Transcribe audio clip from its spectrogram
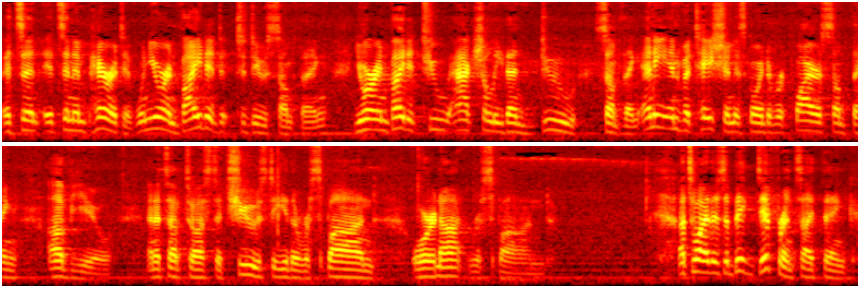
It's an, it's an imperative. When you are invited to do something, you are invited to actually then do something. Any invitation is going to require something of you, and it's up to us to choose to either respond or not respond. That's why there's a big difference, I think.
